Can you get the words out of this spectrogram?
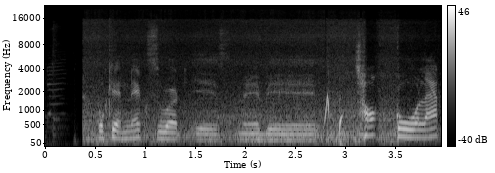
ได้ okay next word is maybe ช็อกโกแลต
